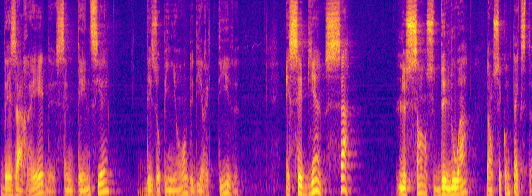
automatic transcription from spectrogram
des arrêts, des sentences, des opinions, des directives. Et c'est bien ça le sens de loi dans ce contexte.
